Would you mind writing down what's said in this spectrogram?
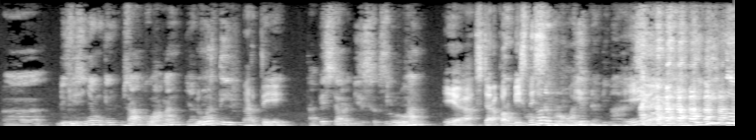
eh, divisinya mungkin misalnya keuangan ya lu ngerti ngerti tapi secara di keseluruhan iya secara core bisnis itu ada proyek dah di mana iya kayak gitu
